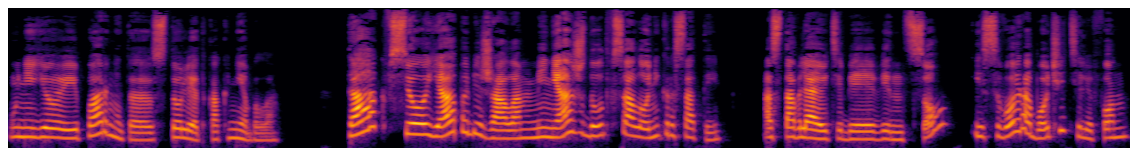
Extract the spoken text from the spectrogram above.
У нее и парня-то сто лет как не было. Так, все, я побежала. Меня ждут в салоне красоты. Оставляю тебе венцо и свой рабочий телефон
